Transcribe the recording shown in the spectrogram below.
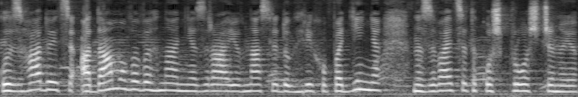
коли згадується Адамове вигнання з раю внаслідок гріхопадіння, називається також прощеною.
